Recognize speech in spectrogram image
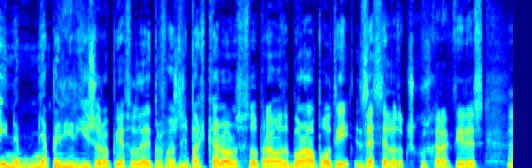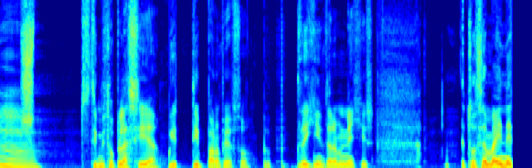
είναι μια περίεργη ισορροπία αυτό. Δηλαδή, προφανώς δεν υπάρχει κανόνας σε αυτό το πράγμα. Δεν μπορώ να πω ότι δεν θέλω τοξικούς χαρακτήρες Μμ. στη μυθοπλασία. Γιατί τι πάνω από αυτό. Δεν γίνεται να μην έχεις. Το θέμα είναι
